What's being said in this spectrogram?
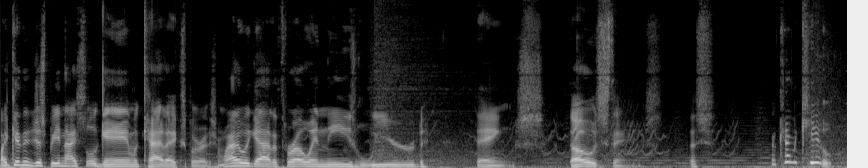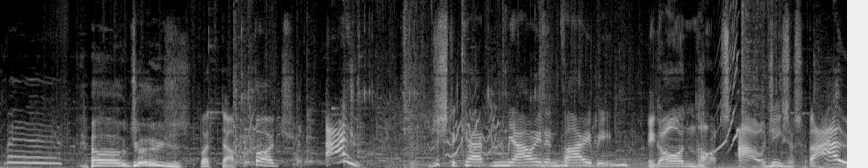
Why couldn't it just be a nice little game of cat exploration? Why do we gotta throw in these weird things? Those things. This, they're kind of cute. Man. Oh, Jesus. What the fudge? Ah! Just a cat meowing and vibing. Big on thoughts. Oh, Jesus. Ow!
